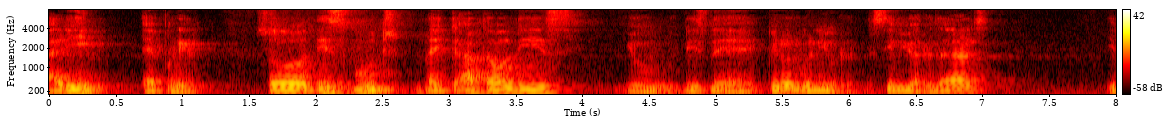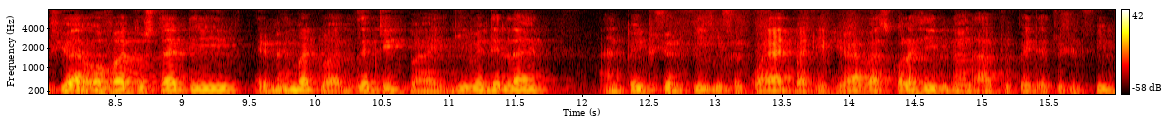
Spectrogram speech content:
early April. So this is good. Like after all this, you this is the period when you receive your results. If you are offered to study, remember to accept it by given deadline and pay tuition fee if required. But if you have a scholarship, you don't have to pay the tuition fee.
